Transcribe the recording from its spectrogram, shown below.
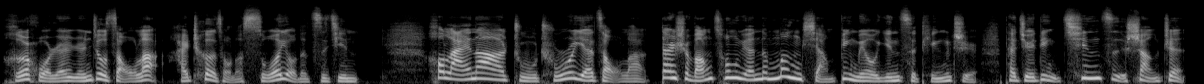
合伙人人就走了，还撤走了所有的资金。后来呢，主厨也走了，但是王聪元的梦想并没有因此停止。他决定亲自上阵，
